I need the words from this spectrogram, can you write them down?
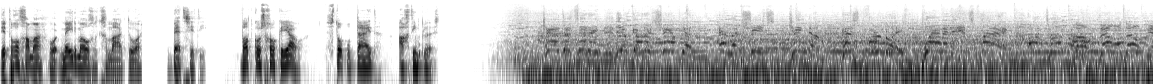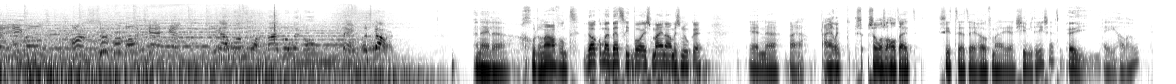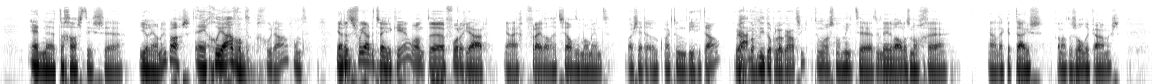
Dit programma wordt mede mogelijk gemaakt door Bad City. Wat kost gokken jou? Stop op tijd 18 plus. Kansas City, you got a champion! And the Chiefs kingdom has firmly planted its flag on top of The Philadelphia Eagles are Super Bowl champions. We got one more. Might as well win the whole thing. Let's go. Een hele goede avond. Welkom bij Bad Street Boys. Mijn naam is Noeke. En eh, nou ja, eigenlijk zoals altijd zit eh, tegenover mij eh Jimmy Driessen. Hey. Hey, hallo. En eh, te gast is eh Jurian Ubachs. Hey, goedenavond. Goedenavond. Ja, dat is voor jou de tweede keer. Want eh, vorig jaar, ja, eigenlijk vrijwel hetzelfde moment was jij er ook. Maar toen digitaal. Ja, Ja. nog niet op locatie. Toen was het nog niet, eh, toen deden we alles nog eh, ja, lekker thuis vanaf de zolderkamers.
